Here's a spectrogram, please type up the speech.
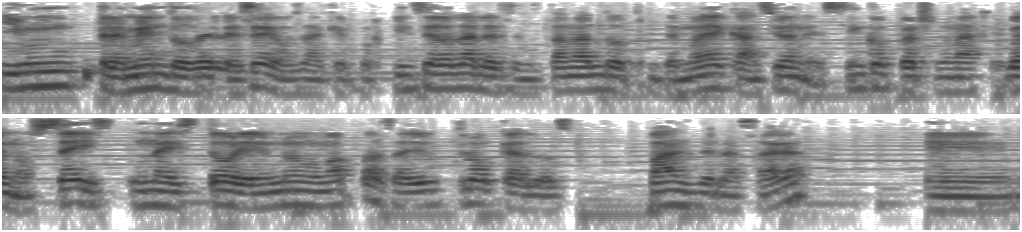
y un tremendo DLC. O sea, que por 15 dólares están dando 39 canciones, 5 personajes, bueno, 6, una historia y un nuevo mapa. O sea, yo creo que a los fans de la saga, eh,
